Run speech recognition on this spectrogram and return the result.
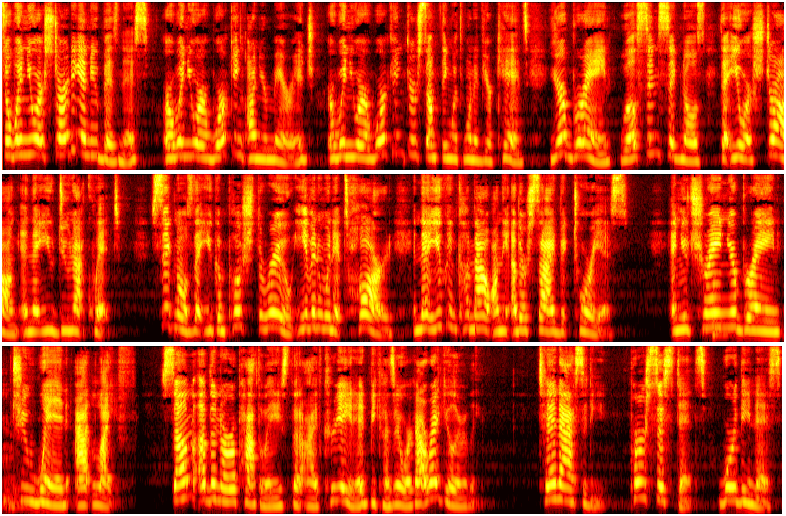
So when you are starting a new business, or when you are working on your marriage, or when you are working through something with one of your kids, your brain will send signals that you are strong and that you do not quit. Signals that you can push through even when it's hard and that you can come out on the other side victorious. And you train your brain to win at life. Some of the neural pathways that I've created because I work out regularly tenacity, persistence, worthiness,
